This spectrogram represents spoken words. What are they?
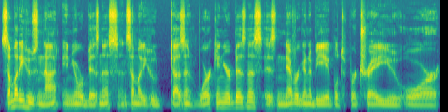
somebody who's not in your business and somebody who doesn't work in your business is never going to be able to portray you or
